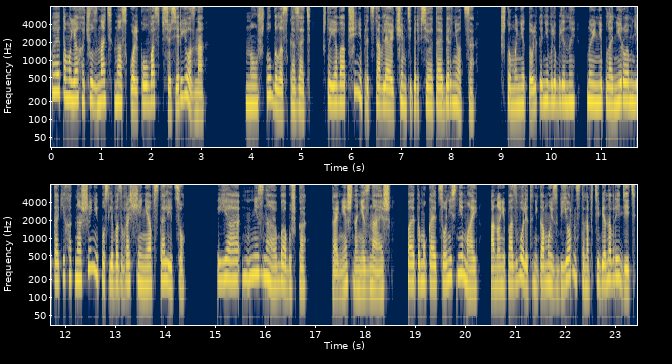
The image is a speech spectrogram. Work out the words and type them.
Поэтому я хочу знать, насколько у вас все серьезно. Ну, что было сказать, что я вообще не представляю, чем теперь все это обернется, что мы не только не влюблены, но и не планируем никаких отношений после возвращения в столицу. Я не знаю, бабушка. Конечно, не знаешь. Поэтому кольцо не снимай, оно не позволит никому из Бьорнстонов тебе навредить,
